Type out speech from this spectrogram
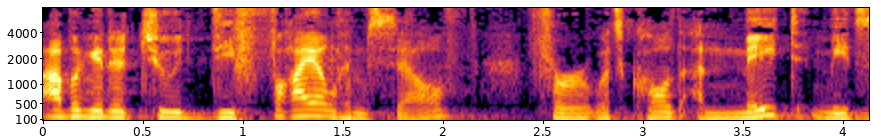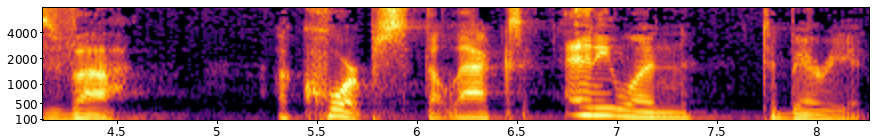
obligated to defile himself for what's called a mate mitzvah, a corpse that lacks anyone to bury it.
